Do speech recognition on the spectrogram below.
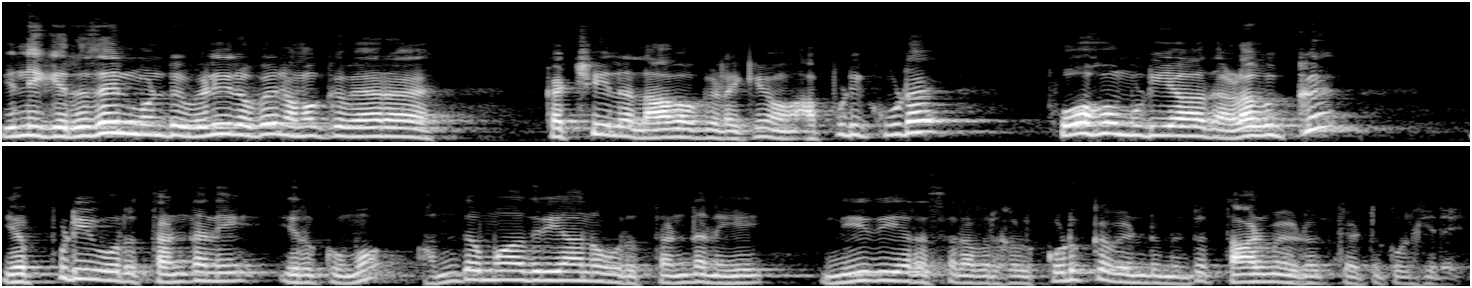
இன்னைக்கு ரிசைன் பண்ணிட்டு வெளியில் போய் நமக்கு வேற கட்சியில் லாபம் கிடைக்கும். அப்படி கூட போக முடியாத அளவுக்கு எப்படி ஒரு தண்டனை இருக்குமோ அந்த மாதிரியான ஒரு தண்டனையை நீதியரசர் அவர்கள் கொடுக்க வேண்டும் என்று தாழ்மையுடன் கேட்டுக்கொள்கிறேன்.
